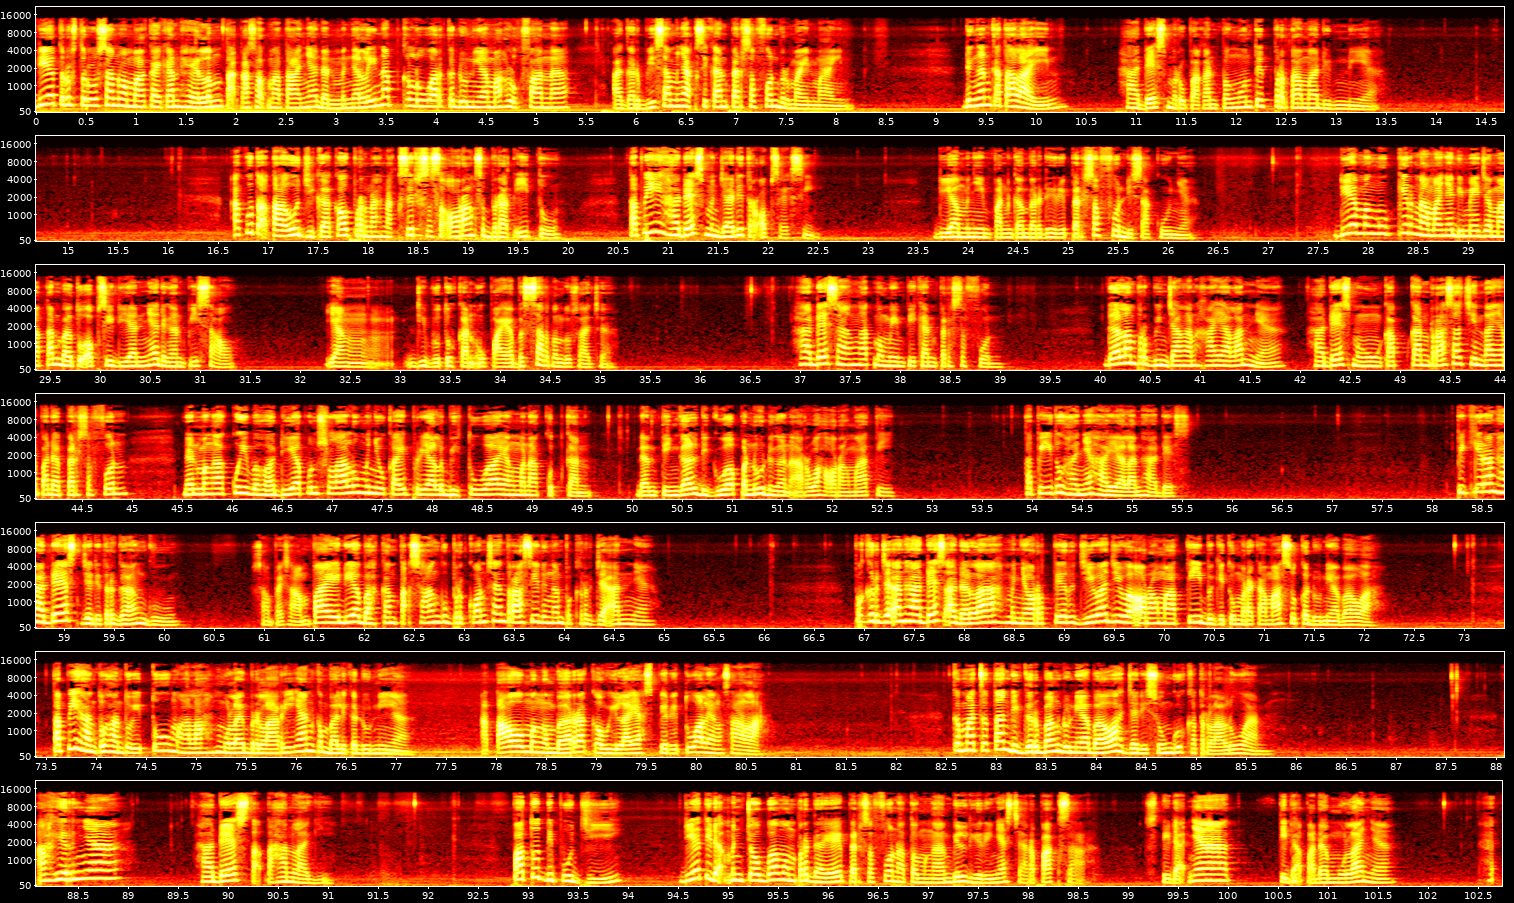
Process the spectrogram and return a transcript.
Dia terus-terusan memakaikan helm tak kasat matanya dan menyelinap keluar ke dunia makhluk fana agar bisa menyaksikan Persephone bermain-main. Dengan kata lain, Hades merupakan penguntit pertama di dunia. Aku tak tahu jika kau pernah naksir seseorang seberat itu, tapi Hades menjadi terobsesi. Dia menyimpan gambar diri Persephone di sakunya. Dia mengukir namanya di meja makan batu obsidiannya dengan pisau, yang dibutuhkan upaya besar tentu saja. Hades sangat memimpikan Persephone. Dalam perbincangan khayalannya, Hades mengungkapkan rasa cintanya pada Persephone dan mengakui bahwa dia pun selalu menyukai pria lebih tua yang menakutkan dan tinggal di gua penuh dengan arwah orang mati. Tapi itu hanya hayalan Hades. Pikiran Hades jadi terganggu. Sampai-sampai dia bahkan tak sanggup berkonsentrasi dengan pekerjaannya. Pekerjaan Hades adalah menyortir jiwa-jiwa orang mati begitu mereka masuk ke dunia bawah. Tapi hantu-hantu itu malah mulai berlarian kembali ke dunia atau mengembara ke wilayah spiritual yang salah. Kemacetan di gerbang dunia bawah jadi sungguh keterlaluan. Akhirnya, Hades tak tahan lagi. Patut dipuji dia tidak mencoba memperdayai Persephone atau mengambil dirinya secara paksa. Setidaknya tidak pada mulanya.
